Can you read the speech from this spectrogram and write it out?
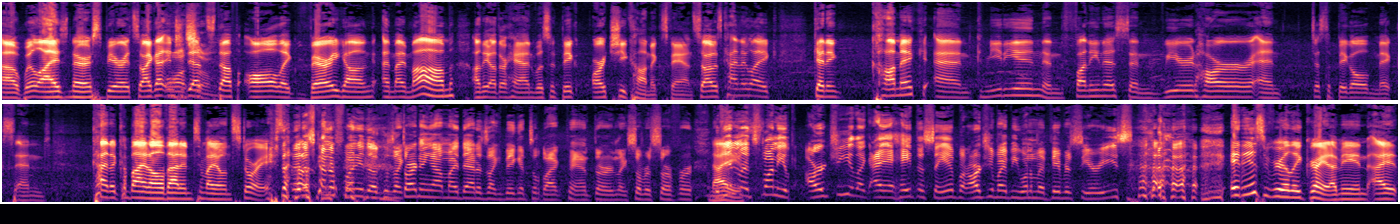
Uh, Will Eisner spirit, so I got into Awesome. that stuff all like very young. And my mom, on the other hand, was a big Archie comics fan, so I was kind of like getting comic and comedian and funniness and weird horror and just a big old mix and kind of combine all that into my own story. So. That is kind of funny though, because like starting out, my dad is like big into Black Panther and like Silver Surfer. But then Nice. it's funny, Archie. Like I hate to say it, but Archie might be one of my favorite series. it is really great. I mean, I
